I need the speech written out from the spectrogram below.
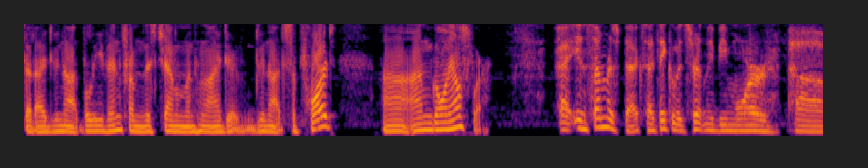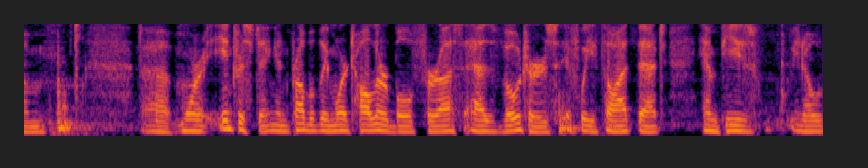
that I do not believe in from this gentleman who I do, do not support. Uh, I'm going elsewhere. uh, in some respects, I think it would certainly be more. Um, uh, more interesting and probably more tolerable for us as voters if we thought that MPs, you know,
